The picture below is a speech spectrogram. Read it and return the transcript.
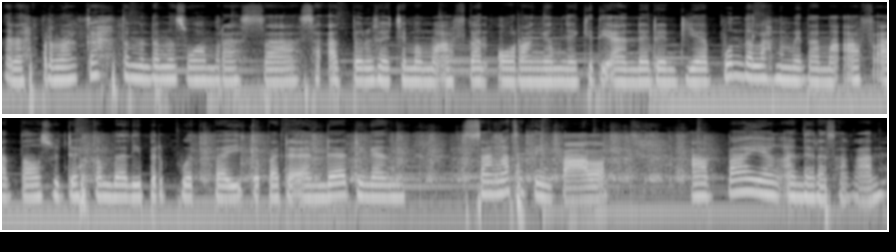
Nah, pernahkah teman-teman semua merasa saat baru saja memaafkan orang yang menyakiti Anda dan dia pun telah meminta maaf atau sudah kembali berbuat baik kepada Anda dengan sangat setimpal? Apa yang Anda rasakan?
